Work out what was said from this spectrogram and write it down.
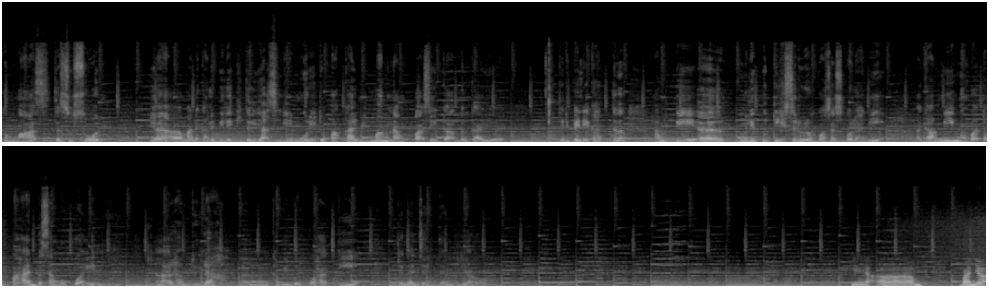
kemas, tersusun ya uh, manakala bila kita lihat sendiri murid tu pakai memang nampak segak bergaya. Jadi pendek kata hampir uh, meliputi seluruh kawasan sekolah ni uh, kami membuat tempahan bersama Puan Eli. Uh, Alhamdulillah uh, kami berpuas hati dengan jahitan beliau. Okay, um, banyak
